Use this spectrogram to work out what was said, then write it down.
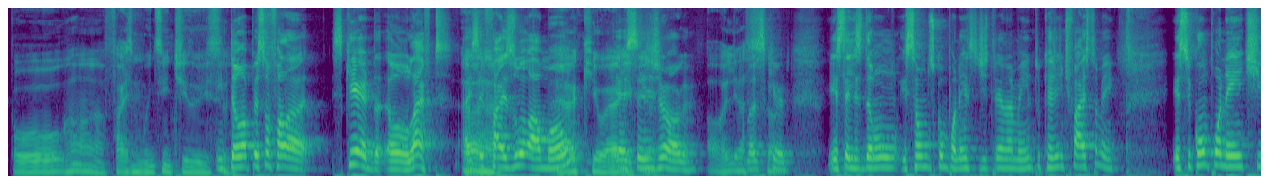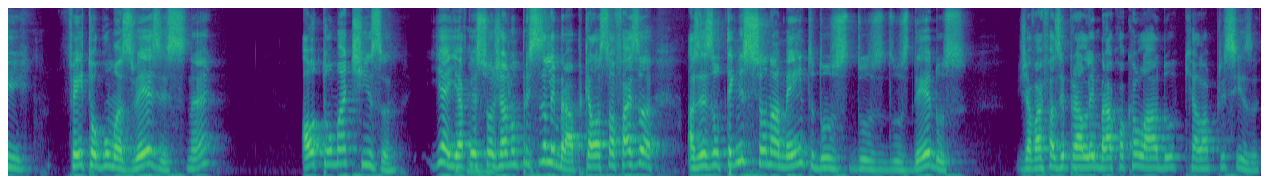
Porra, faz muito sentido isso. Então a pessoa fala esquerda ou left, aí você Aham. faz a mão É aqui o e L aí você joga. Olha lado só. esquerdo. Esse eles dão, isso é um dos componentes de treinamento que a gente faz também. Esse componente feito algumas vezes, né, automatiza. E aí a pessoa já não precisa lembrar, porque ela só faz a- às vezes o tensionamento dos, dos, dos dedos já vai fazer para ela lembrar qual é o lado que ela precisa.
